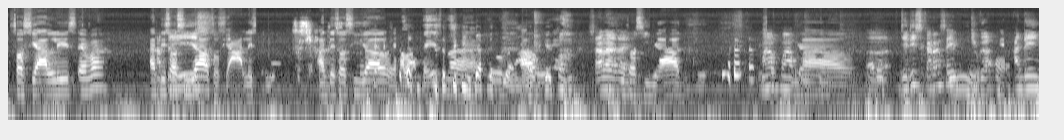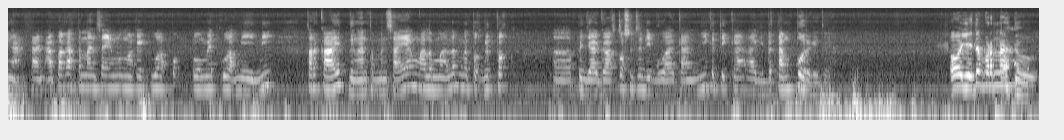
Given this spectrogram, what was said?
sosialis eh apa antisosial sosialis sosial. antisosial ya kalau ateis mah tahu Oh, salah saya. sosial gitu Maaf, maaf. Eh, jadi sekarang saya Ini. juga ada ingatan. Apakah teman saya yang memakai kuah po- pomade kuah mini terkait dengan teman saya yang malam-malam ngetok-ngetok eh, penjaga kos dibuatkan mie ketika lagi bertempur gitu ya? oh iya itu pernah tuh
